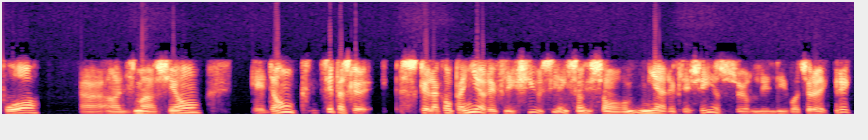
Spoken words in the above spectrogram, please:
poids, euh, en dimension. Et donc, tu sais, parce que ce que la compagnie a réfléchi aussi, ils sont, ils sont mis à réfléchir sur les, les voitures électriques.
